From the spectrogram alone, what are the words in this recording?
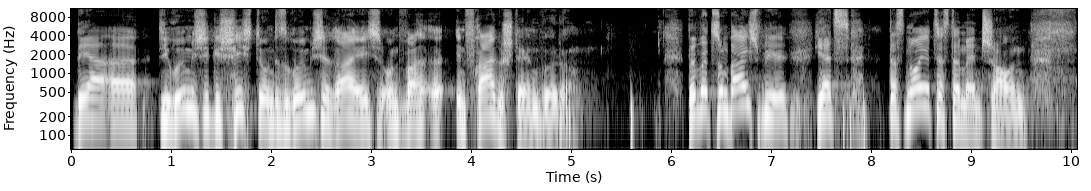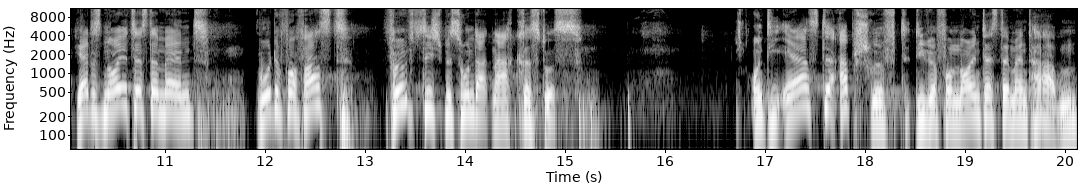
der äh, die römische Geschichte und das römische Reich und, äh, in Frage stellen würde. Wenn wir zum Beispiel jetzt das Neue Testament schauen. Ja, das Neue Testament wurde verfasst 50 bis 100 nach Christus. Und die erste Abschrift, die wir vom Neuen Testament haben,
